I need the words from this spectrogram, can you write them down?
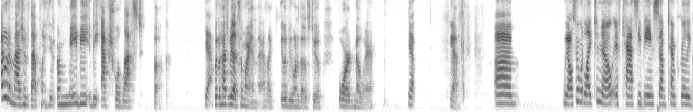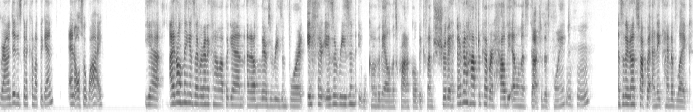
I would imagine at that point, or maybe the actual last book. Yeah. But it has to be like somewhere in there. Like it would be one of those two, or nowhere. Yep. Yeah. um we also would like to know if cassie being subtemporally grounded is going to come up again and also why Yeah, I don't think it's ever going to come up again. I don't think there's a reason for it. If there is a reason, it will come up in the Ellimist Chronicle because I'm sure they, they're going to have to cover how the Elements got to this point. hmm And so they're going to talk about any kind of like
